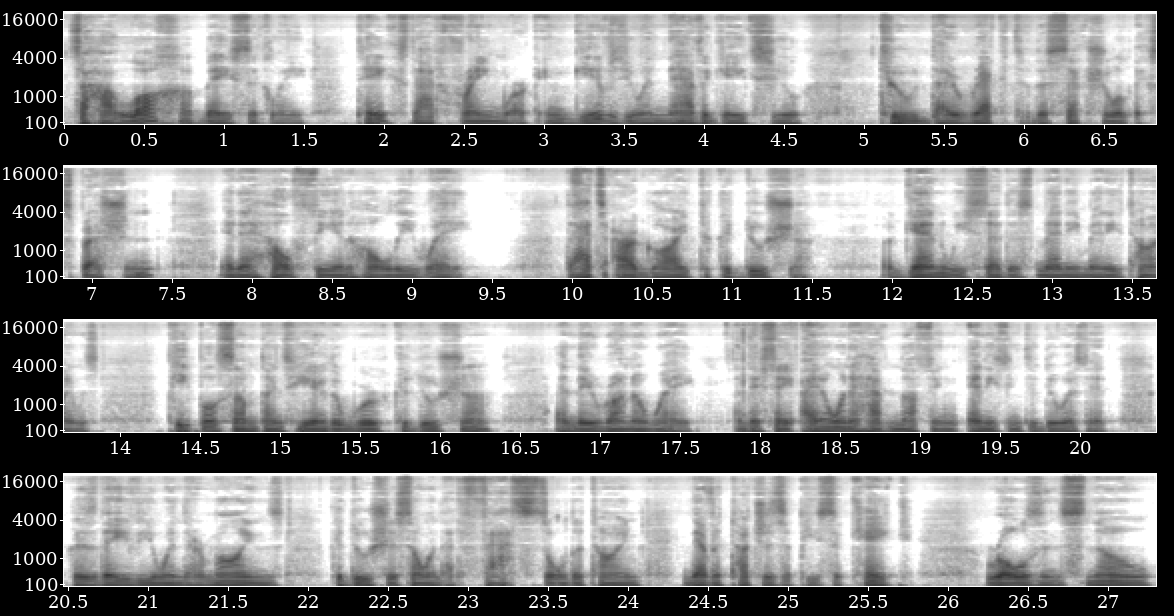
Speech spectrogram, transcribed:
So halacha basically takes that framework and gives you and navigates you to direct the sexual expression in a healthy and holy way. That's our guide to Kedusha. Again, we said this many, many times. People sometimes hear the word Kedusha and they run away and they say, I don't want to have nothing, anything to do with it, because they view in their minds Kedusha is someone that fasts all the time, never touches a piece of cake, rolls in snow,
